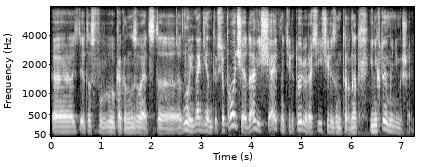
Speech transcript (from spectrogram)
э, это как она называется, ну, иногенты и все прочее, да, вещает на территорию России через интернет. И никто ему не мешает.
